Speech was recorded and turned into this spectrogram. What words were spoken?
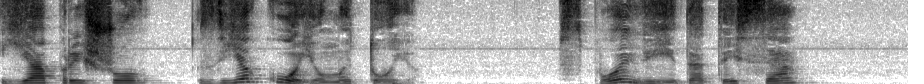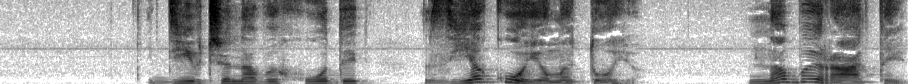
Я прийшов з якою метою? Сповідатися. Дівчина виходить з якою метою? Набирати.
